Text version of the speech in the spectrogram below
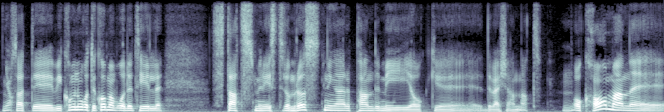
Ja. Så att eh, vi kommer nog återkomma både till statsministeromröstningar, pandemi och eh, diverse annat. Mm. Och har man eh,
